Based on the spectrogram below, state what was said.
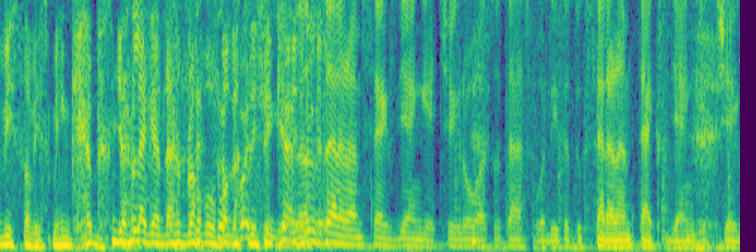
visszavisz minket. Ugye a legendás Bravo magazinig. A szerelem szex gyengétség rovatot átfordítottuk, szerelem text gyengétség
